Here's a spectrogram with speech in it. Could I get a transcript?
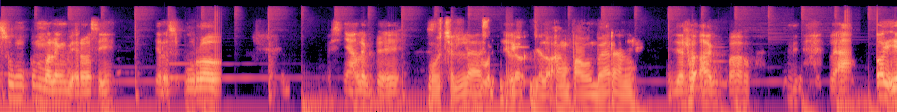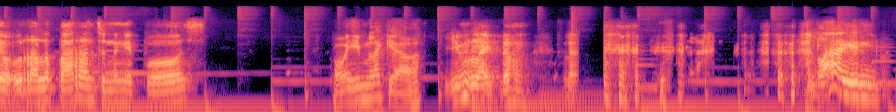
sungkem paling mbek Rossi. Jaluk sepuro wis nyalip deh. Oh jelas, jaluk jaluk angpau barang. Jaluk agpau. Lah oh ya ora lebaran jenenge, Bos. Oh Imlek ya. Imlek dong. Lain.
